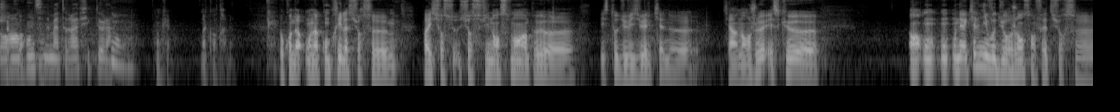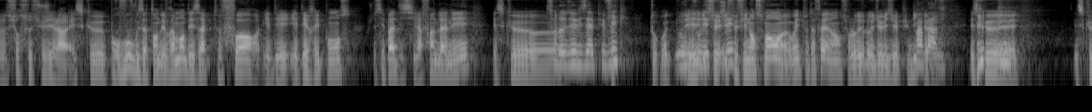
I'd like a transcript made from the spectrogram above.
aux rencontres mmh. cinématographiques de là. Ok, d'accord, très bien. Donc on a, on a compris là sur ce, pareil, sur ce, sur ce financement un peu et cet audiovisuel qui a, qui a un enjeu. Est-ce que euh, on, est à quel niveau d'urgence en fait sur ce, sur ce sujet-là? Est-ce que pour vous, vous attendez vraiment des actes forts et des, et des réponses, je ne sais pas, d'ici la fin de l'année? Est-ce que euh, sur l'audiovisuel public? Et, ce, financement, euh, oui, tout à fait, non, sur l'audiovisuel public. Est-ce que est-ce que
